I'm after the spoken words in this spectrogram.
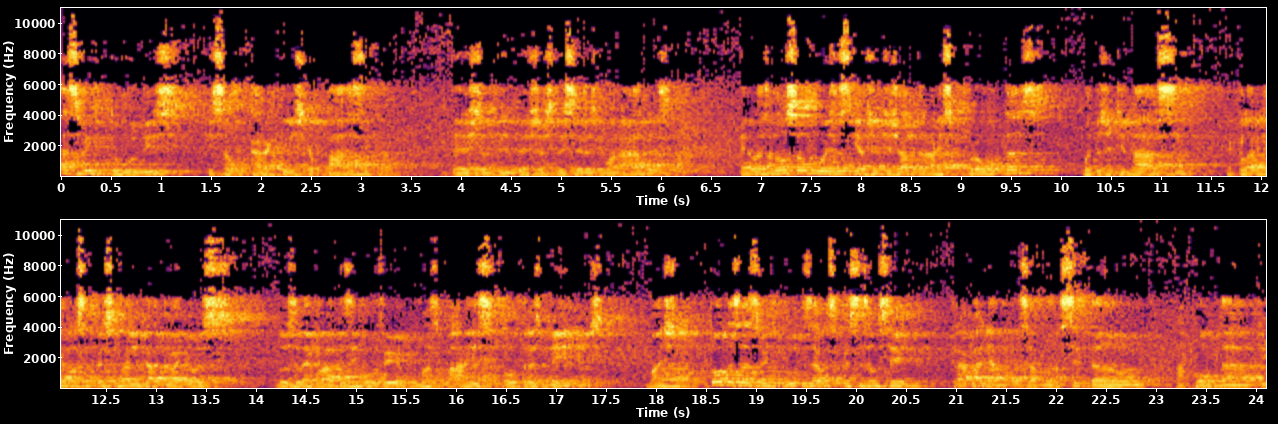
as virtudes, que são uma característica básica desta, destas terceiras moradas, elas não são coisas que a gente já traz prontas quando a gente nasce. É claro que a nossa personalidade vai nos, nos levar a desenvolver umas mais, outras menos, mas todas as virtudes elas precisam ser trabalhadas, a mansidão, a bondade,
